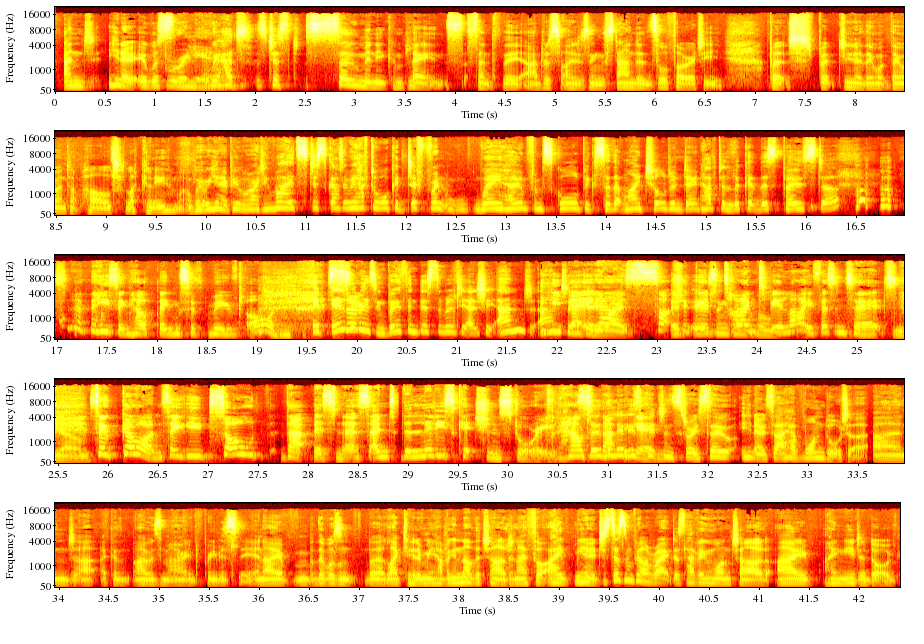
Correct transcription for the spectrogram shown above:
and you know, it was Brilliant. We had just so many complaints sent to the Advertising Standards Authority, but but you know they weren't they weren't upheld. Luckily, you know people were writing, "Why it's disgusting. We have to walk a different way home from school because so that my children don't have to look at this poster." Isn't it amazing how things have moved on? It is So- amazing, both in disability actually and and in gay yeah, rights. it's such It a good time to be alive, isn't it? Yeah. So go on. So you sold that business and the Lily's Kitchen story. How did so that the Lily's begin? Kitchen story. So you know, so I have one daughter, and uh, I, I was married previously, and I there wasn't the likelihood of me having another child, and I thought I you know it just doesn't feel right just having one child. I I need a dog.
